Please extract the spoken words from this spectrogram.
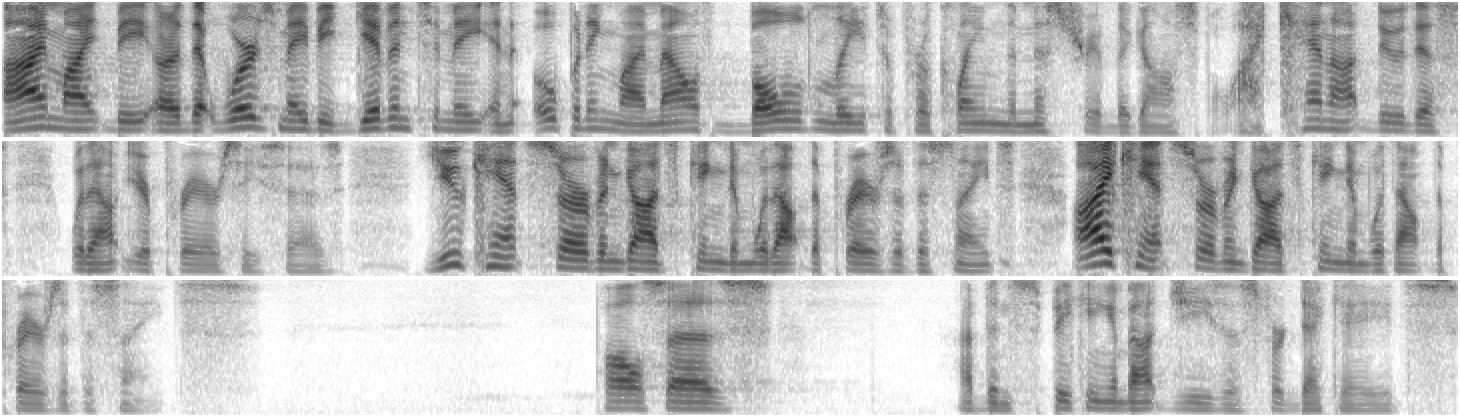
I might be, or that words may be given to me in opening my mouth boldly to proclaim the mystery of the gospel. I cannot do this without your prayers, he says. You can't serve in God's kingdom without the prayers of the saints. I can't serve in God's kingdom without the prayers of the saints. Paul says, I've been speaking about Jesus for decades,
